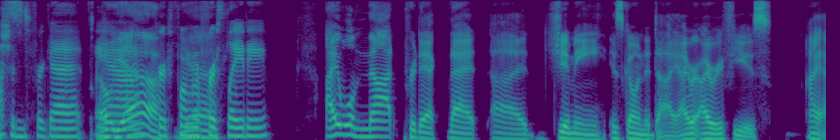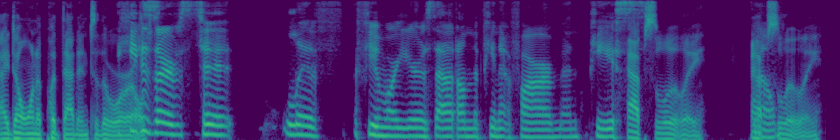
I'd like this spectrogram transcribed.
passed. shouldn't forget. Oh, yeah. her former Yeah. first lady. I will not predict that uh, Jimmy is going to die. I, I refuse. I, I don't want to put that into the world. He deserves to live a few more years out on the peanut farm and peace. Absolutely. So- Absolutely.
